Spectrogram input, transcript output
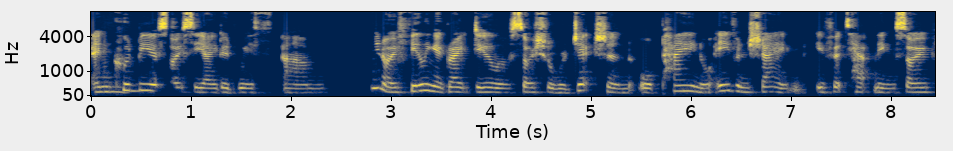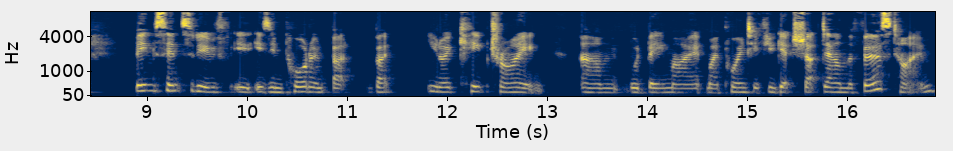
and mm. could be associated with, um, you know, feeling a great deal of social rejection or pain or even shame if it's happening. So being sensitive is important, but, but, you know, keep trying. Um, would be my my point. If you get shut down the first time,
